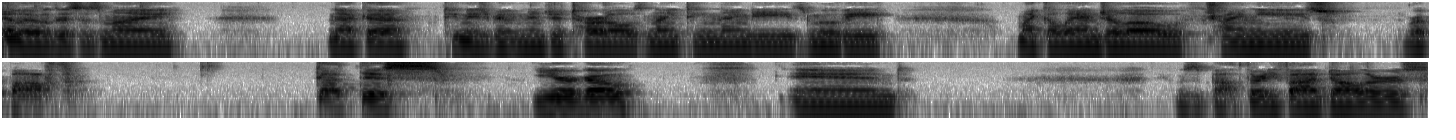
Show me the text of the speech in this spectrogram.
Hello, this is my NECA Teenage Mutant Ninja Turtles 1990s movie Michelangelo Chinese ripoff. Got this year ago and it was about $35.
